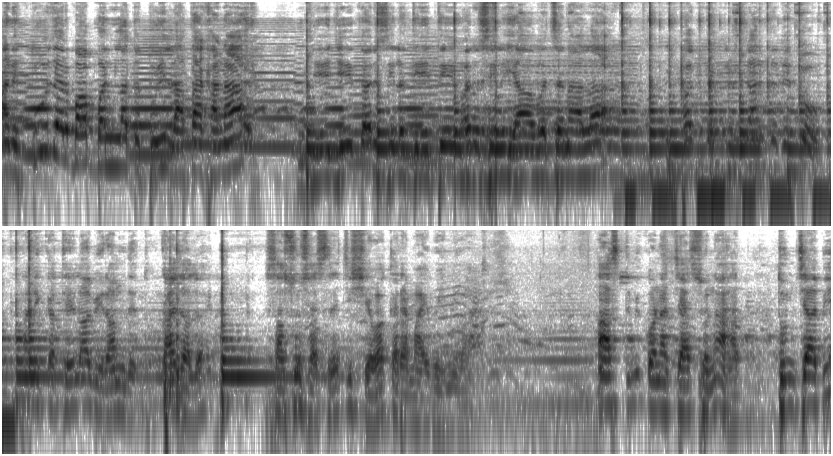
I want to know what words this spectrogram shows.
आणि तू जर बाप बनला तर तुही लाता खाणार. जे जे करशील ते ते भरशील या वचनाला. फक्त दृष्टांत देतो आणि कथेला विराम देतो. काय झालं? सासू सासऱ्याची सेवा करा माय बहिणी. आज तुम्ही कोणाच्या सुना आहात? तुमच्या बी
